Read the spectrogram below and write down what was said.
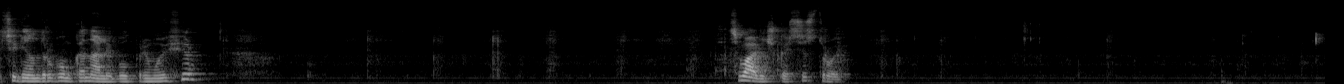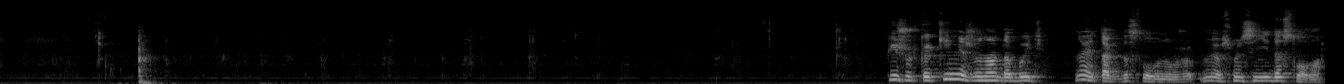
Сегодня на другом канале был прямой эфир. С Валечкой, с сестрой. Пишут, какими же надо быть. Ну, я так дословно уже. Ну, в смысле, не дословно.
